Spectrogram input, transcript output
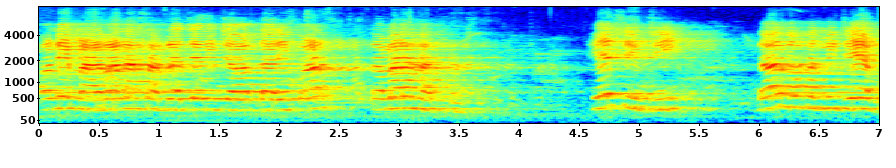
અને માળવાના સામ્રાજ્યની જવાબદારી પણ તમારા હાથમાં છે. હે શિવજી દર વખતની જેમ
